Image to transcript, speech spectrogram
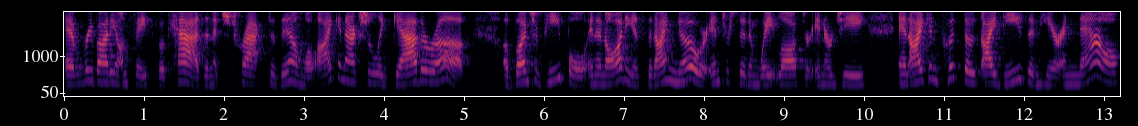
everybody on Facebook has and it's tracked to them. Well, I can actually gather up a bunch of people in an audience that I know are interested in weight loss or energy and I can put those IDs in here and now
